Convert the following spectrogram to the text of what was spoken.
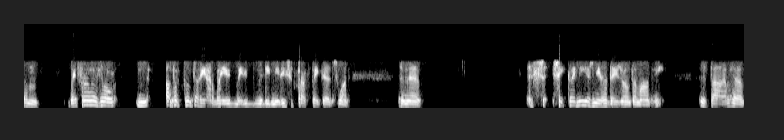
Um, my vrou is al amper 20 jaar by by die, by die mediese praktyke in Swan. En eh uh, sy kry nie eens nie gedei rond 'n maand nie. Is daar uh,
